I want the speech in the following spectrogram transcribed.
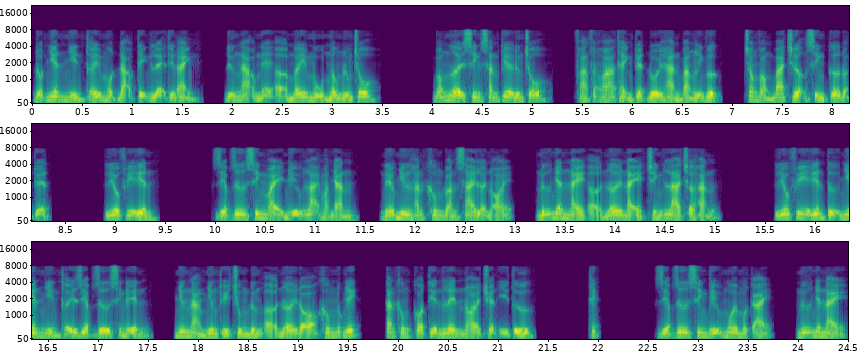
đột nhiên nhìn thấy một đạo tịnh lệ thiên ảnh, đứng ngạo nghệ ở mây mù mông lung chỗ. Bóng người xinh xắn kia đứng chỗ phản phất hóa thành tuyệt đối hàn băng lĩnh vực, trong vòng ba trượng sinh cơ đoạn tuyệt. Liêu phi yên. Diệp dư sinh mày nhíu lại mặt nhăn, nếu như hắn không đoán sai lời nói, nữ nhân này ở nơi này chính là chờ hắn. Liêu phi yên tự nhiên nhìn thấy diệp dư sinh đến, nhưng nàng nhưng thủy trung đứng ở nơi đó không nhúc ních căn không có tiến lên nói chuyện ý tứ. Thích. Diệp dư sinh bĩu môi một cái, nữ nhân này,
